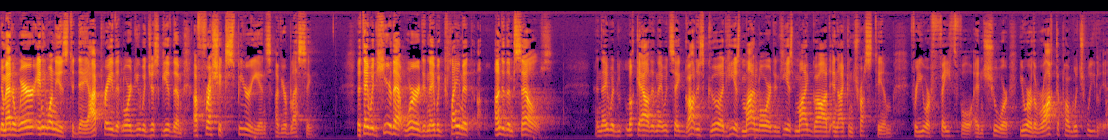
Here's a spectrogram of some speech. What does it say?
No matter where anyone is today, I pray that, Lord, you would just give them a fresh experience of your blessing that they would hear that word and they would claim it unto themselves. And they would look out and they would say, God is good. He is my Lord and He is my God, and I can trust Him. for you are faithful and sure. You are the rock upon which we live.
